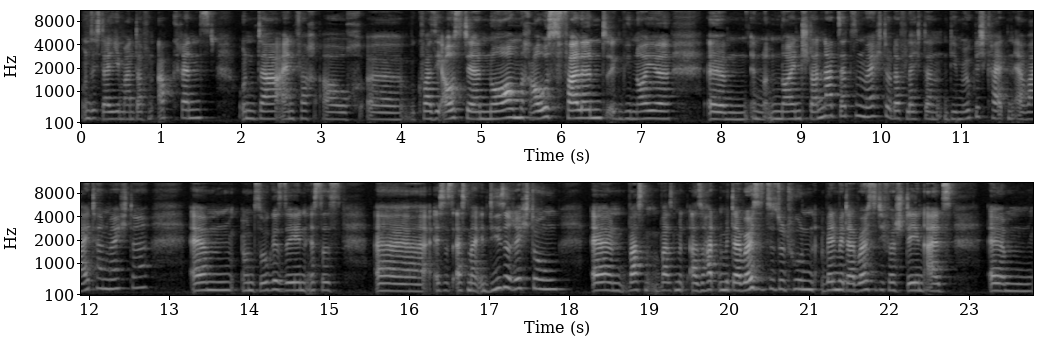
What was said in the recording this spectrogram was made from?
und sich da jemand davon abgrenzt und da einfach auch äh, quasi aus der Norm rausfallend irgendwie neue, ähm, einen neuen Standard setzen möchte oder vielleicht dann die Möglichkeiten erweitern möchte. Ähm, und so gesehen ist es, äh, ist es erstmal in diese Richtung, äh, was, was mit, also hat mit Diversity zu tun, wenn wir Diversity verstehen als ähm,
